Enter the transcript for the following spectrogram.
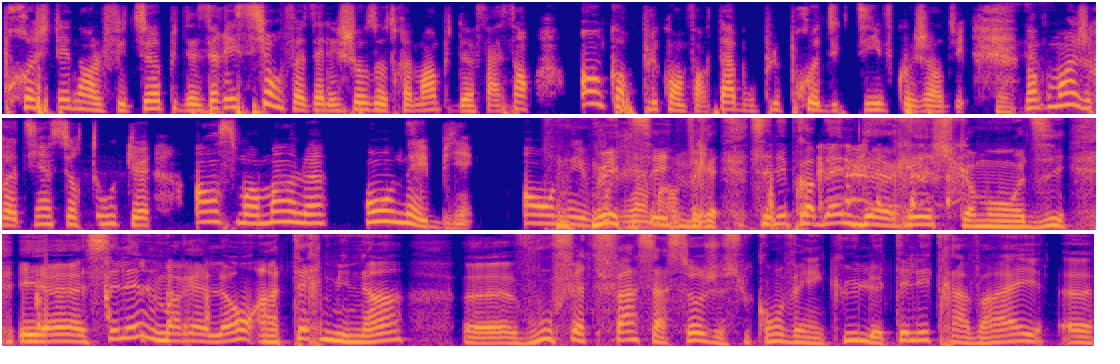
projeter dans le futur, puis de dire, et si on faisait les choses autrement, puis de façon encore plus confortable ou plus productive qu'aujourd'hui? Donc, moi, je retiens surtout que en ce moment-là, on est bien. On est Oui, c'est vrai. C'est des problèmes de riches, comme on dit. Et euh, Céline Morellon, en terminant, euh, vous faites face à ça, je suis convaincu, le télétravail. euh,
